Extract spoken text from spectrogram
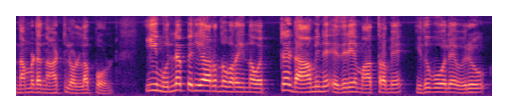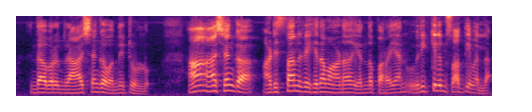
നമ്മുടെ നാട്ടിലുള്ളപ്പോൾ ഈ മുല്ലപ്പെരിയാർ എന്ന് പറയുന്ന ഒറ്റ ഡാമിന് എതിരെ മാത്രമേ ഇതുപോലെ ഒരു എന്താ പറയുന്ന ഒരു ആശങ്ക വന്നിട്ടുള്ളൂ. ആ ആശങ്ക അടിസ്ഥാനരഹിതമാണ് എന്ന് പറയാൻ ഒരിക്കലും സാധ്യമല്ല.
